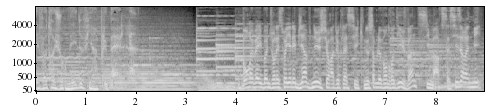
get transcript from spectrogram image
et votre journée devient plus belle. Bon réveil, bonne journée, soyez les bienvenus sur Radio Classique. Nous sommes le vendredi 26 mars à 6h30.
